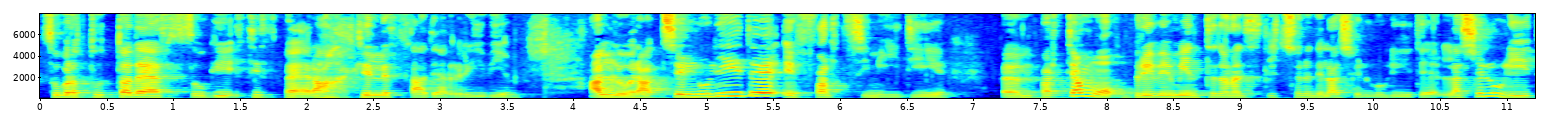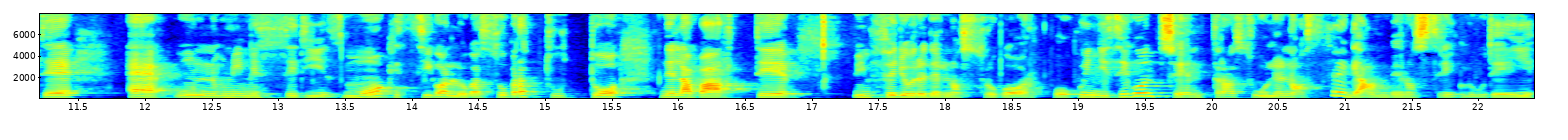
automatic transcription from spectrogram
soprattutto adesso che si spera che l'estate arrivi. Allora, cellulite e falsi miti. Eh, partiamo brevemente da una descrizione della cellulite. La cellulite è un, un inestetismo che si colloca soprattutto nella parte inferiore del nostro corpo, quindi si concentra sulle nostre gambe i nostri glutei.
